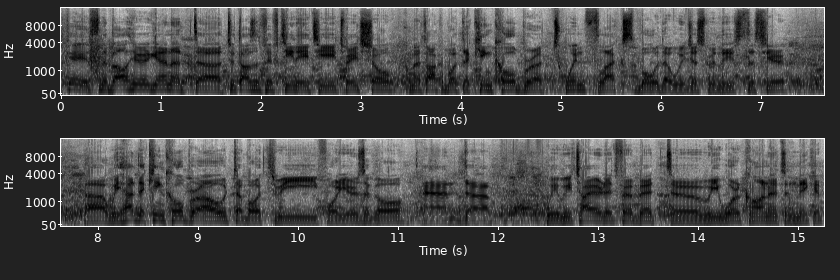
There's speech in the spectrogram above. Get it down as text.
Okay, it's Nabel here again at uh, 2015 ATA Trade Show. I'm going to talk about the King Cobra Twin Flex bow that we just released this year. Uh, we had the King Cobra out about three, four years ago, and uh, we retired it for a bit to rework on it and make it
